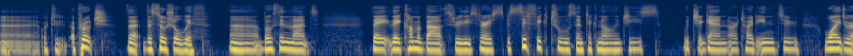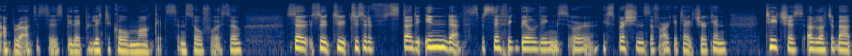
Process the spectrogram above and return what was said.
uh, or to approach the the social with, uh, both in that they they come about through these very specific tools and technologies, which again are tied into wider apparatuses, be they political markets and so forth. So. So, so to, to sort of study in depth specific buildings or expressions of architecture can teach us a lot about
